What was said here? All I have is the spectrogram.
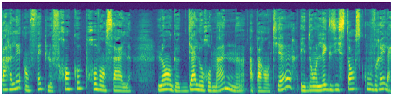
parlaient en fait le franco-provençal, langue gallo-romane à part entière et dont l'existence couvrait la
